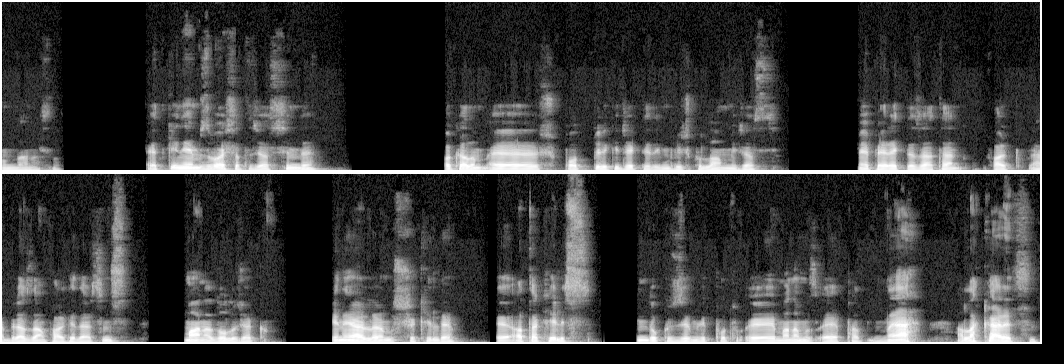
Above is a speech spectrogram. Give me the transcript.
Bundan aslında. Evet geniyemizi başlatacağız. Şimdi bakalım ee, şu pot birikecek dediğim gibi hiç kullanmayacağız. MPR'de zaten fark, yani birazdan fark edersiniz. Manada olacak. Yeni ayarlarımız şekilde. E, Atak Helis 1920'lik pot, e, manamız e, pat, eh, Allah kahretsin.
